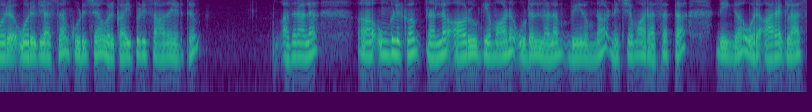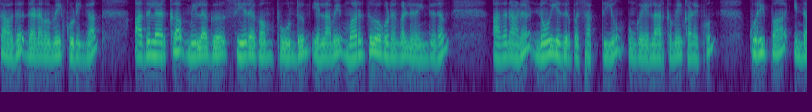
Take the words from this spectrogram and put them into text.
ஒரு ஒரு கிளாஸ் தான் குடித்தேன் ஒரு கைப்பிடி சாதம் எடுத்து அதனால் உங்களுக்கு நல்ல ஆரோக்கியமான உடல் நலம் வேணும்னா நிச்சயமாக ரசத்தை நீங்கள் ஒரு அரை கிளாஸாவது தினமுமே குடிங்க. அதில் இருக்க மிளகு சீரகம் பூண்டு எல்லாமே மருத்துவ குணங்கள் நிறைந்ததும் அதனால் நோய் எதிர்ப்பு சக்தியும் உங்கள் எல்லாருக்குமே கிடைக்கும். குறிப்பாக இந்த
